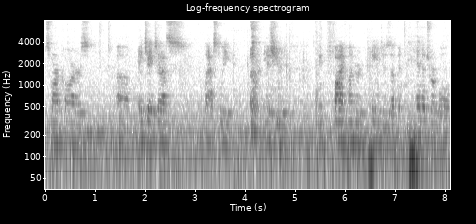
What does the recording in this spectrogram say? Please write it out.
smart cars, um, HHS last week issued, I mean, five hundred pages of impenetrable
